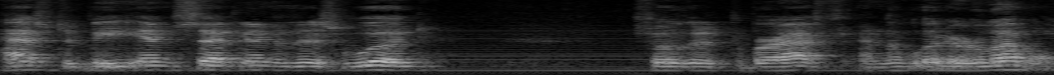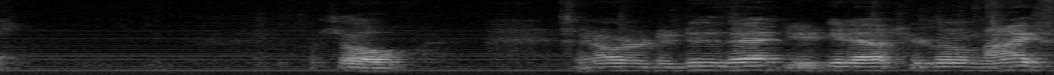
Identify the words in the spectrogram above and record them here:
has to be inset into this wood so that the brass and the wood are level. So, in order to do that, you get out your little knife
